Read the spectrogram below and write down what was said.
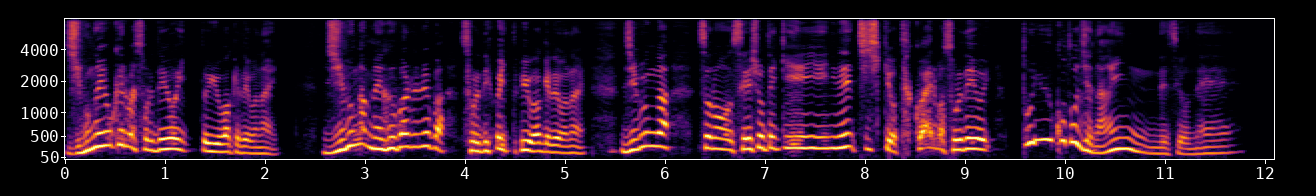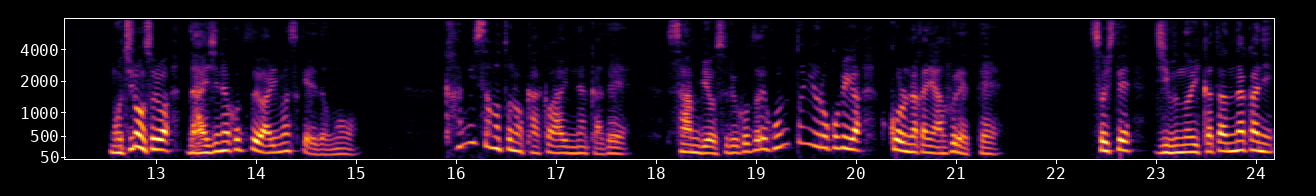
自分が良ければそれで良いというわけではない。自分が恵まれればそれで良いというわけではない。自分がその聖書的にね知識を蓄えればそれで良いということじゃないんですよね。もちろんそれは大事なことではありますけれども神様との関わりの中で賛美をすることで本当に喜びが心の中にあふれてそして自分の生き方の中に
